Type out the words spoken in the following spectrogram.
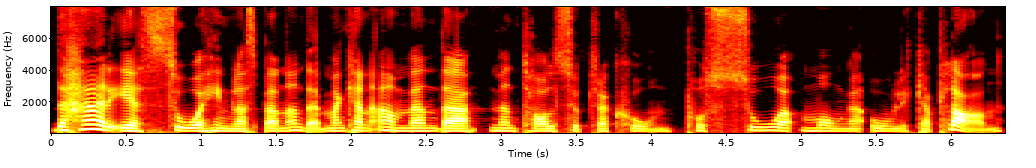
det här är så himla spännande. Man kan använda mental subtraktion på så många olika plan.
